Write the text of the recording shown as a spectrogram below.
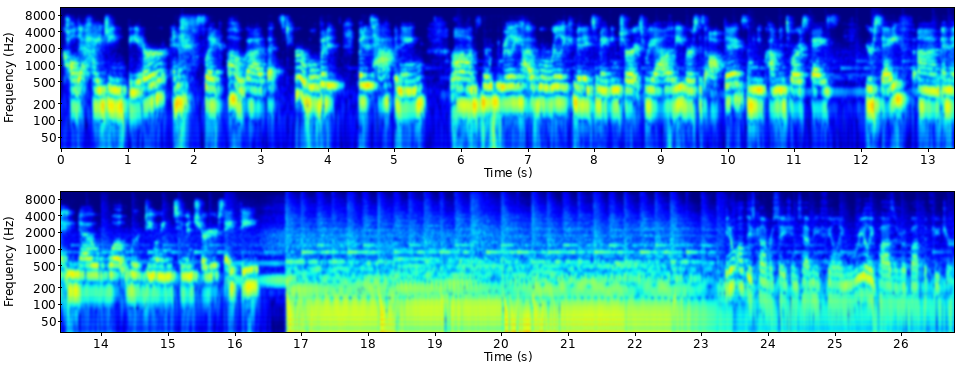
called it hygiene theater, and it's like, oh god, that's terrible, but it's but it's happening. Right. Um, so we really have we're really committed to making sure it's reality versus optics, and when you come into our space, you're safe, um, and that you know what we're doing to ensure your safety. You know, all these conversations have me feeling really positive about the future.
